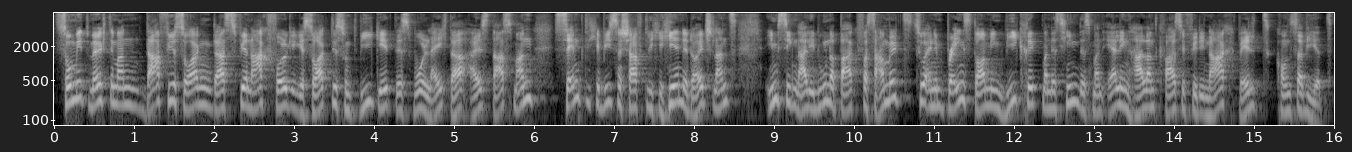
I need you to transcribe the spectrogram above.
Somit möchte man dafür sorgen, dass für Nachfolge gesorgt ist. Und wie geht es wohl leichter, als dass man sämtliche wissenschaftliche Hirne Deutschlands im Signal Iduna Park versammelt zu einem Brainstorming, wie kriegt man es hin, dass man Erling Haaland quasi für die Nachwelt konserviert.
